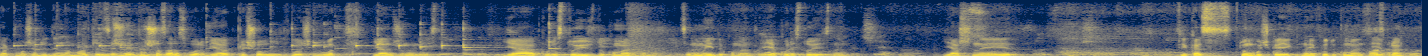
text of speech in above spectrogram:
як може людина мати Яким це? Ми чином? про що зараз говоримо? Я прийшов злочин. От я журналіст. Я користуюсь документами. Це не мої документи. Я користуюсь ним. Я ж не якась тумбочка, на яку документи є. Правильно?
